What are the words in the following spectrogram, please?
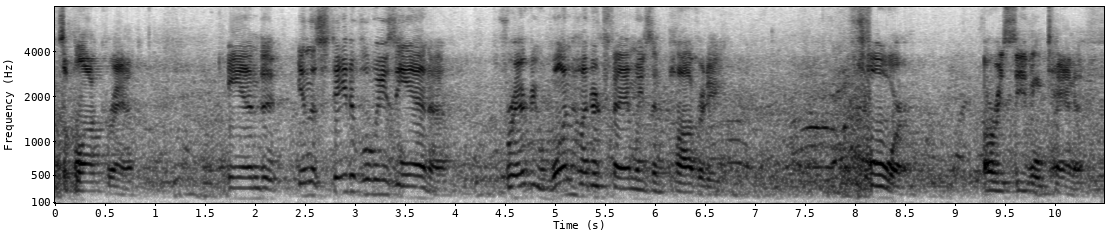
It's a block grant. And in the state of Louisiana, for every 100 families in poverty, four are receiving TANF.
